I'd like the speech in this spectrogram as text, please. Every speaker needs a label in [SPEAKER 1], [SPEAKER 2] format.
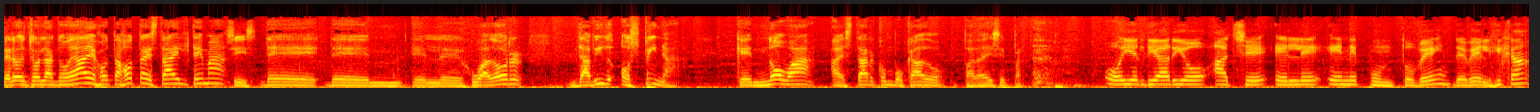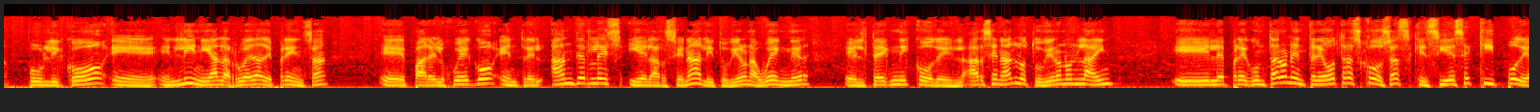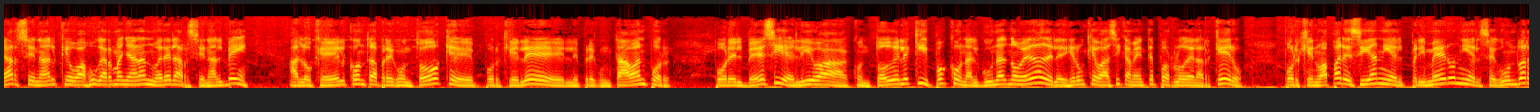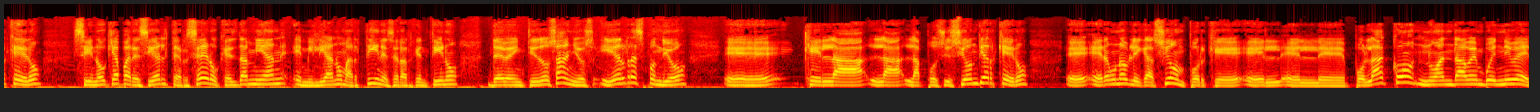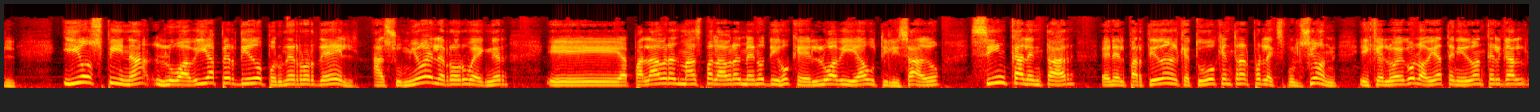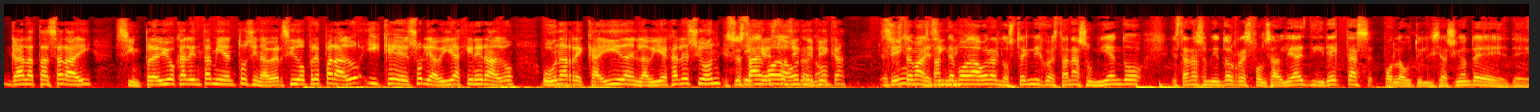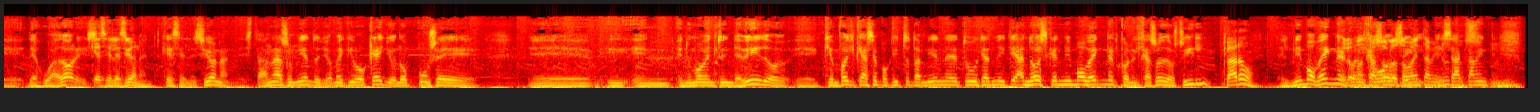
[SPEAKER 1] Pero dentro de las novedades de JJ está el tema de, de, mm, el eh, jugador David Ospina, que no va a estar convocado para ese partido.
[SPEAKER 2] Hoy el diario HLN.B de Bélgica publicó eh, en línea la rueda de prensa eh, para el juego entre el Anderlecht y el Arsenal y tuvieron a Wegner, el técnico del Arsenal, lo tuvieron online y le preguntaron entre otras cosas que si ese equipo de Arsenal que va a jugar mañana no era el Arsenal B, a lo que él contrapreguntó que por qué le, le preguntaban por por el B si él iba con todo el equipo, con algunas novedades. Le dijeron que básicamente por lo del arquero, porque no aparecía ni el primero ni el segundo arquero, sino que aparecía el tercero, que es Damián Emiliano Martínez, el argentino de 22 años. Y él respondió eh, que la, la, la, posición de arquero eh, era una obligación, porque el, el eh, polaco no andaba en buen nivel y Ospina lo había perdido por un error de él. Asumió el error Wegner y a palabras más, palabras menos dijo que él lo había utilizado sin calentar en el partido en el que tuvo que entrar por la expulsión y que luego lo había tenido ante el Gal Galatasaray sin previo calentamiento, sin haber sido preparado y que eso le había generado una recaída en la vieja lesión
[SPEAKER 1] eso está
[SPEAKER 2] y que esto
[SPEAKER 1] ahora,
[SPEAKER 2] significa...
[SPEAKER 1] ¿no? Esos temas están de moda ahora, los técnicos están asumiendo, están asumiendo responsabilidades directas por la utilización de, de, de jugadores.
[SPEAKER 3] Que se lesionan.
[SPEAKER 1] Que se lesionan, están asumiendo, yo me equivoqué, yo lo puse eh, en, en, un momento indebido. Eh, ¿Quién fue el que hace poquito también eh, tuvo que admitir? Ah, no, es que el mismo Wegner con el caso de Osil.
[SPEAKER 2] Claro.
[SPEAKER 1] El mismo Wegner con el caso de
[SPEAKER 3] los
[SPEAKER 1] Osil.
[SPEAKER 3] 90 minutos.
[SPEAKER 1] Exactamente.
